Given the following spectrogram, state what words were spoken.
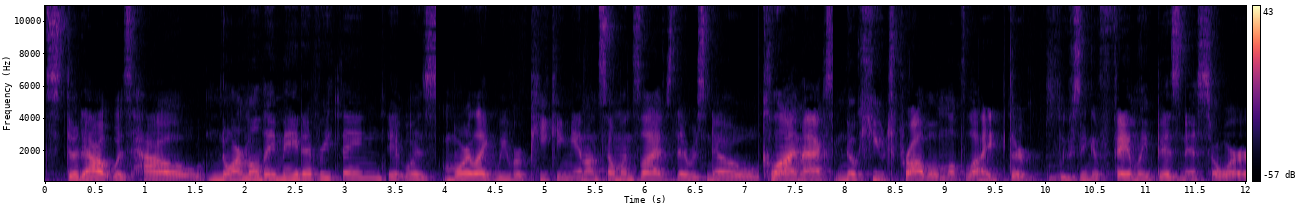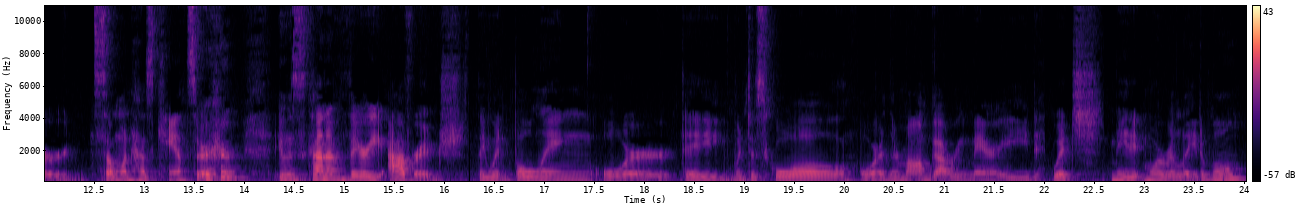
stood out was how normal they made everything. It was more like we were peeking in on someone's lives. There was no climax, no huge problem of like they're losing a family business or someone has cancer. It was kind of very average. They went bowling or they went to school or their mom got remarried, which made it more relatable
